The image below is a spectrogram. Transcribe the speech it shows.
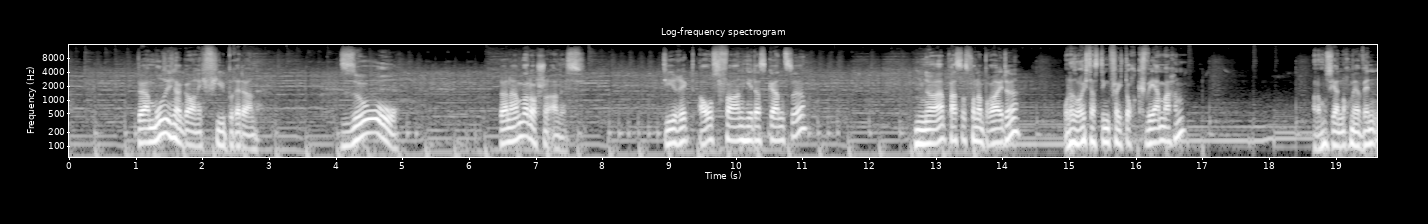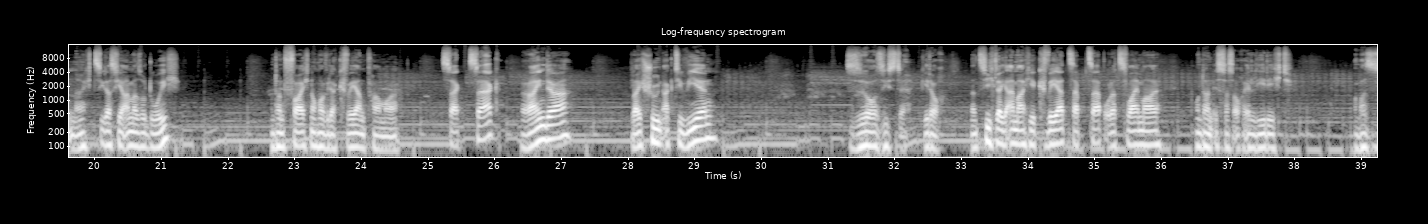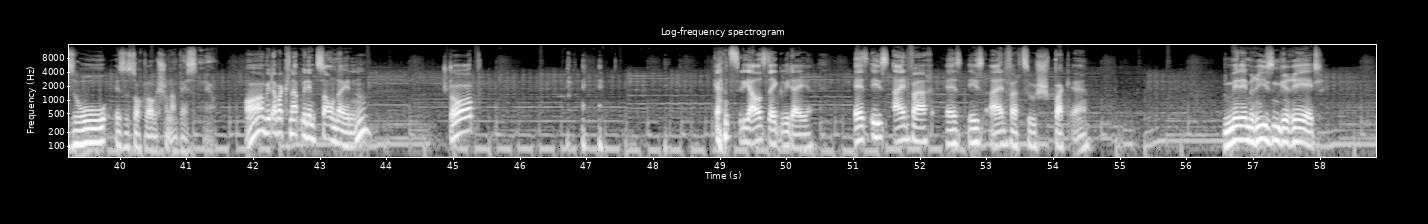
Da muss ich ja gar nicht viel brettern. So. Dann haben wir doch schon alles. Direkt ausfahren hier das Ganze. Na, passt das von der Breite? Oder soll ich das Ding vielleicht doch quer machen? Aber ah, da muss ich ja noch mehr wenden. Ne? Ich ziehe das hier einmal so durch. Und dann fahre ich nochmal wieder quer ein paar Mal. Zack, zack. Rein da. Gleich schön aktivieren. So, siehst du. Geht doch. Dann ziehe ich gleich einmal hier quer, zapp, zapp oder zweimal. Und dann ist das auch erledigt. Aber so ist es doch, glaube ich, schon am besten. Ja. Oh, wird aber knapp mit dem Zaun da hinten. Stopp. Kannst du dich ausdenken wieder hier. Es ist einfach, es ist einfach zu spack, ey mit dem Riesengerät.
